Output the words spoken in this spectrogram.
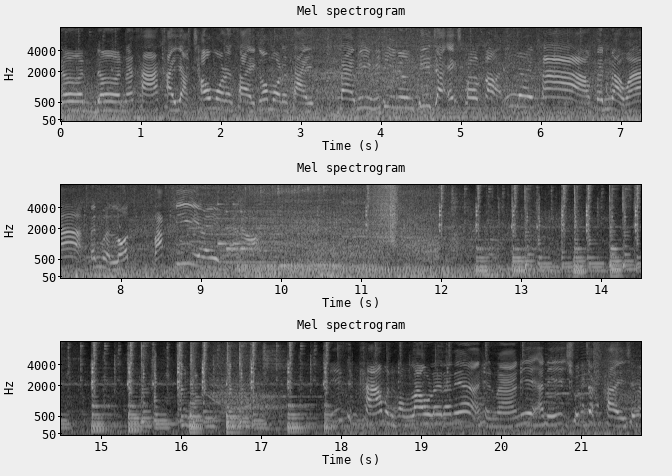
เดินเดินนะคะ ใครอยากเช่ามอเตอร์ไซค์ก็มอเตอร์ไซค์แต่มีอีกวิธีหนึ่งที่จะ explore กาะนี่เลยค่ะ เป็นแบบว่าเป็นเหมือนรถบักกี้อะไรอย่างเงี้ยเนาะนี่สินค้าเหมือนของเราเลยนะเนี่ย เห็นไหมนี่อันนี้ชุดจากไทยใช่ไหม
